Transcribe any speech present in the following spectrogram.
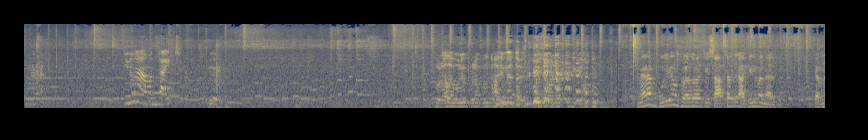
थोड़ा सा। You know I am on diet थोड़ा सा बोलिए पूरा फूल खा ली मैं कोई ज़बरदस्ती नहीं किया मैं ना भूल गया हूँ थोड़ा थोड़ा चीज़ सात साल से राखी नहीं बनाया तो करना।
